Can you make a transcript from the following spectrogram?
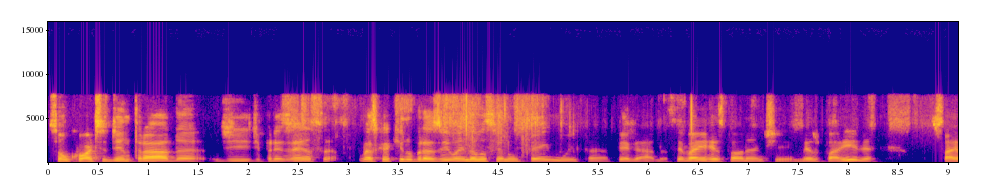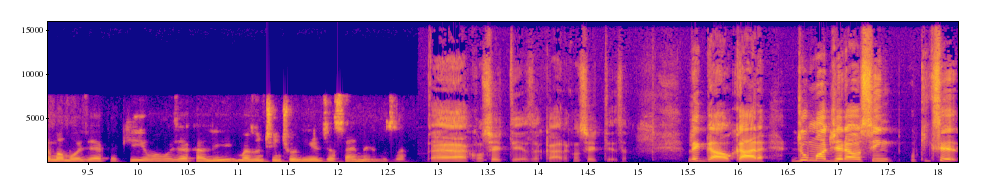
São cortes de entrada, de, de presença, mas que aqui no Brasil ainda você não tem muita pegada. Você vai em restaurante, mesmo parrilha, sai uma mojeca aqui, uma mojeca ali, mas um tintulinho já sai menos, né? É, com certeza, cara, com certeza. Legal, cara. De um modo geral, assim, o que, que você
